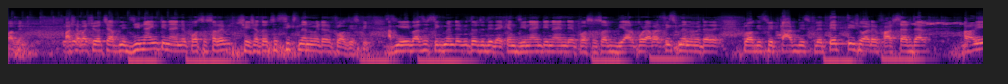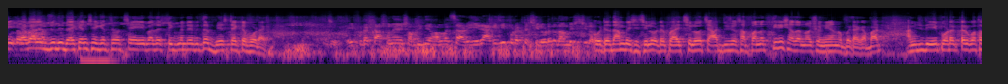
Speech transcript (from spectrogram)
পাবেন। পাশাপাশি হচ্ছে আপনি জি নাইনটি নাইনের প্রসেসরের সেই সাথে হচ্ছে সিক্স ন্যানোমিটার ক্লক স্পিড আপনি এই বাজেট সিগমেন্টের ভিতর যদি দেখেন জি নাইনটি নাইনের প্রসেসর দেওয়ার পরে আবার সিক্স ন্যানোমিটারের ক্লক স্পিড কার্ভ ডিসপ্লে তেত্রিশ ওয়ার্ডের ফাস্ট চার্জার আপনি এবারে যদি দেখেন সেক্ষেত্রে হচ্ছে এই বাজার সিগমেন্টের ভিতর বেস্ট একটা প্রোডাক্ট এই প্রোডাক্টটা আসলে সব দিক দিয়ে ভালো লাগছে। আর এর আগে যে প্রোডাক্টটা ছিল ওটা তো দাম বেশি ছিল। ওইটার দাম বেশি ছিল, ওটার প্রাইস ছিল হচ্ছে আট দুশো ছাপ্পান্ন, তিরিশ হাজার নয়শো নিরানব্বই টাকা। বাট আমি যদি এই প্রোডাক্টটার কথা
